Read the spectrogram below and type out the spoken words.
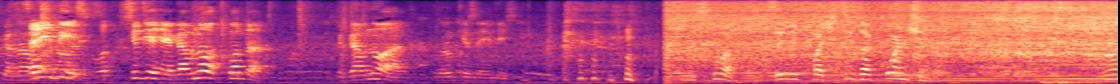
сказал. Заебись. Вот сиденье говно, Honda говно, а руки заебись. Ну что, цирк почти закончен. Вот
